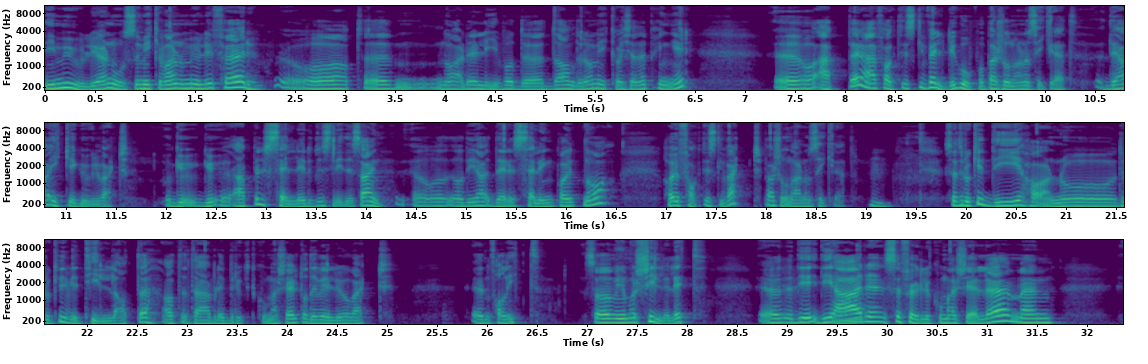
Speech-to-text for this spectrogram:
de, muliggjør noe som ikke var mulig før. Og at uh, nå er det liv og død det handler om, ikke å tjene penger. Eh, og Apple er faktisk veldig god på personvern og sikkerhet. Det har ikke Google vært. Apple selger industridesign, og de har, deres selling point nå har jo faktisk vært personvern og sikkerhet. Mm. Så jeg tror ikke de har noe, jeg tror ikke de vil tillate at dette blir brukt kommersielt, og det ville jo vært en fallitt. Så vi må skille litt. Eh, de, de, er selvfølgelig kommersielle, men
